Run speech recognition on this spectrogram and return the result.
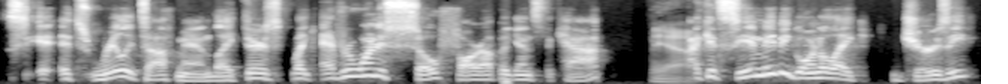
see, it's really tough, man. Like, there's like everyone is so far up against the cap. Yeah, I could see him maybe going to like Jersey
